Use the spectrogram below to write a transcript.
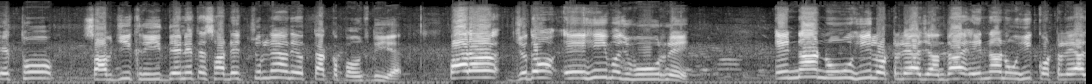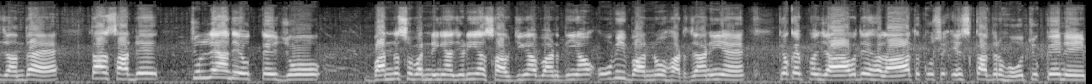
ਇੱਥੋਂ ਸਬਜ਼ੀ ਖਰੀਦਦੇ ਨੇ ਤੇ ਸਾਡੇ ਚੁੱਲ੍ਹਿਆਂ ਦੇ ਤੱਕ ਪਹੁੰਚਦੀ ਹੈ। ਪਰ ਜਦੋਂ ਇਹੀ ਮਜਬੂਰ ਨੇ, ਇਹਨਾਂ ਨੂੰ ਹੀ ਲੁੱਟ ਲਿਆ ਜਾਂਦਾ, ਇਹਨਾਂ ਨੂੰ ਹੀ ਕੁੱਟ ਲਿਆ ਜਾਂਦਾ ਹੈ, ਤਾਂ ਸਾਡੇ ਚੁੱਲ੍ਹਿਆਂ ਦੇ ਉੱਤੇ ਜੋ ਬੰਨ ਸਵੰਨੀਆਂ ਜਿਹੜੀਆਂ ਸਬਜ਼ੀਆਂ ਬਣਦੀਆਂ, ਉਹ ਵੀ ਬੰਨੋਂ ਹਟ ਜਾਣੀਆਂ ਹੈ, ਕਿਉਂਕਿ ਪੰਜਾਬ ਦੇ ਹਾਲਾਤ ਕੁਝ ਇਸ ਕਦਰ ਹੋ ਚੁੱਕੇ ਨੇ।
